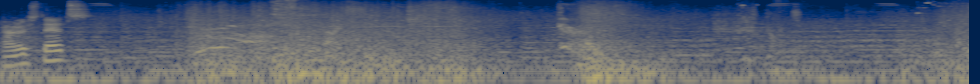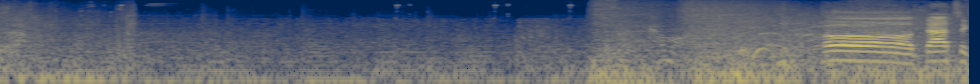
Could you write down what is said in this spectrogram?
Counter stance? That's a.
